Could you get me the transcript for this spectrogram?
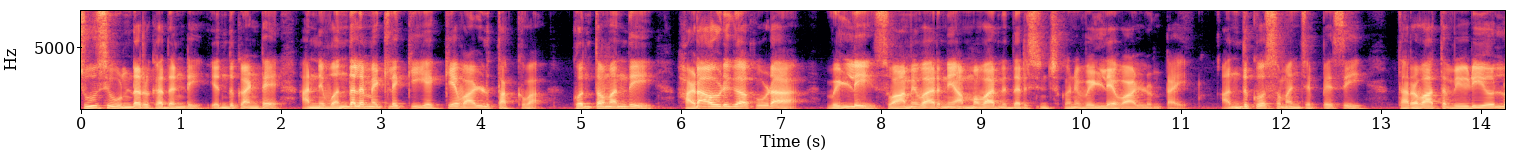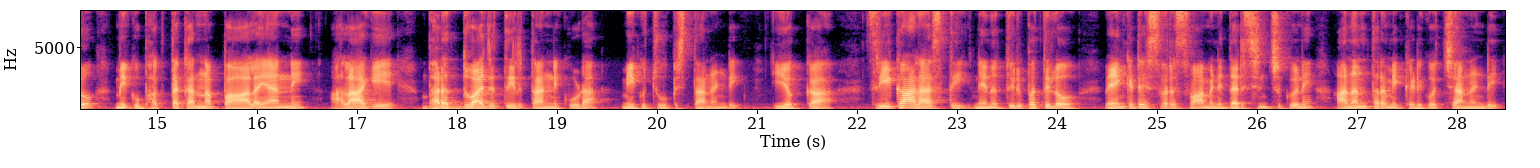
చూసి ఉండరు కదండి. ఎందుకంటే అన్ని వందల మెట్లెక్కి ఎక్కే వాళ్ళు తక్కువ. కొంతమంది హడావుడిగా కూడా వెళ్ళి స్వామివారిని అమ్మవారిని దర్శించుకొని వెళ్ళే వాళ్ళు ఉంటాయి అందుకోసం అని చెప్పేసి తర్వాత వీడియోలో మీకు భక్త కన్నప్ప ఆలయాన్ని అలాగే భరద్వాజ తీర్థాన్ని కూడా మీకు చూపిస్తానండి. ఈ యొక్క శ్రీకాళహస్తి నేను తిరుపతిలో వెంకటేశ్వర స్వామిని దర్శించుకొని అనంతరం ఇక్కడికి వచ్చానండి.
